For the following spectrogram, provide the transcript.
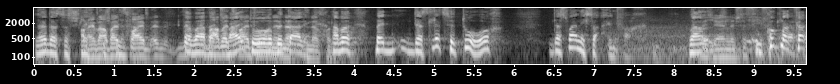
ja, dass das schlecht Aber er war bei zwei, hat. er war, war bei, zwei, zwei Tore beteiligt. Aber bei das letzte Tor, das war nicht so einfach. Weil, ähnlich. Guck mal, Kak,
